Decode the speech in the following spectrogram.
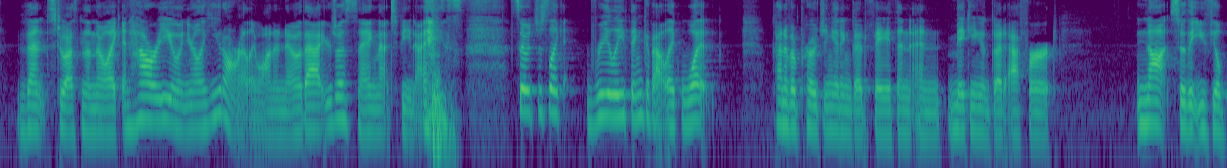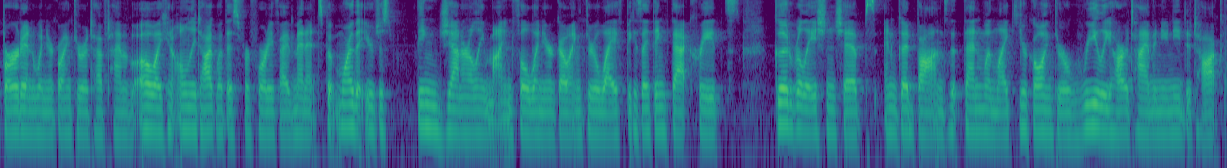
vents to us and then they're like, and how are you? And you're like, you don't really want to know that. You're just saying that to be nice. So it's just like really think about like what kind of approaching it in good faith and, and making a good effort. Not so that you feel burdened when you're going through a tough time of oh i can only talk about this for 45 minutes but more that you're just being generally mindful when you're going through life because i think that creates good relationships and good bonds that then when like you're going through a really hard time and you need to talk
